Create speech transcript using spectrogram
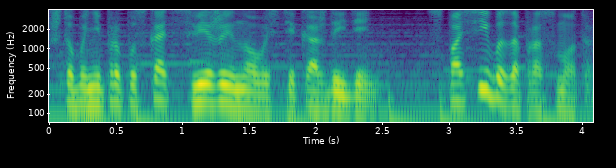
чтобы не пропускать свежие новости каждый день. Спасибо за просмотр.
